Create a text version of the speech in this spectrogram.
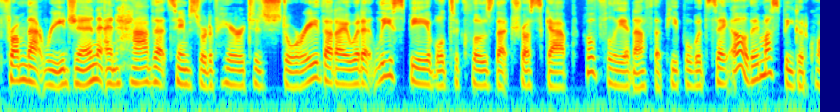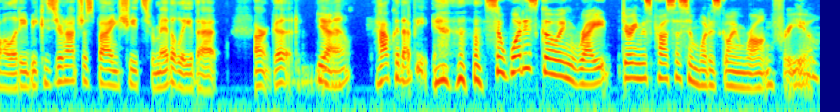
from that region and have that same sort of heritage story, that I would at least be able to close that trust gap, hopefully enough that people would say, oh, they must be good quality because you're not just buying sheets from Italy that aren't good. Yeah. You know? How could that be? so, what is going right during this process and what is going wrong for you?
